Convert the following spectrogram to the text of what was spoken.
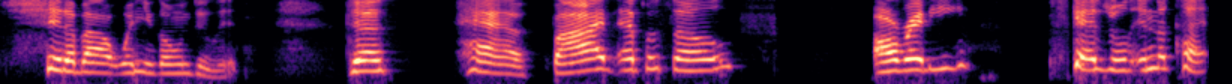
shit about when you're going to do it. Just have five episodes already scheduled in the cut.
